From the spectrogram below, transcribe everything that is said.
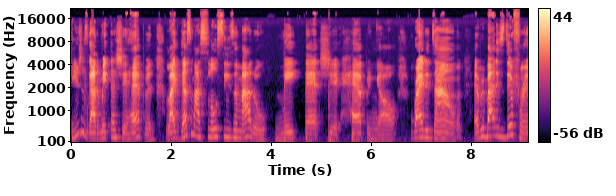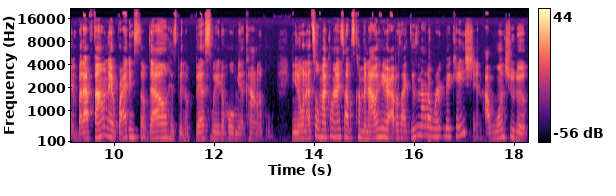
you just got to make that shit happen. Like that's my slow season motto. Make that shit happen, y'all. Write it down. Everybody's different, but I found that writing stuff down has been the best way to hold me accountable. You know, when I told my clients I was coming out here, I was like, this is not a work vacation. I want you to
